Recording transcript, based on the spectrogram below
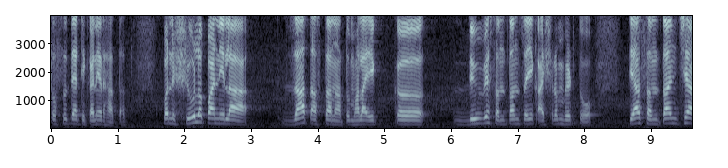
तसं त्या ठिकाणी राहतात. पण शिवलपाणीला जात असताना तुम्हाला एक दिव्य संतांचा एक आश्रम भेटतो. त्या संतांच्या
